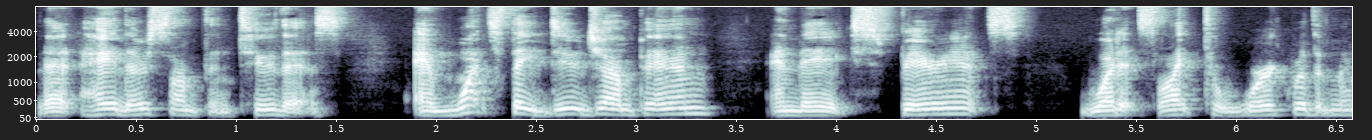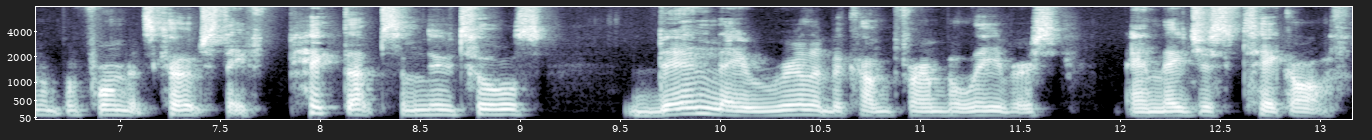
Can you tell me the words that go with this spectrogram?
that hey, there's something to this. And once they do jump in and they experience what it's like to work with a mental performance coach, they've picked up some new tools, then they really become firm believers and they just take off.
